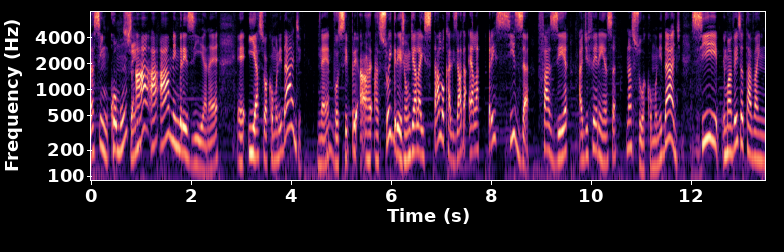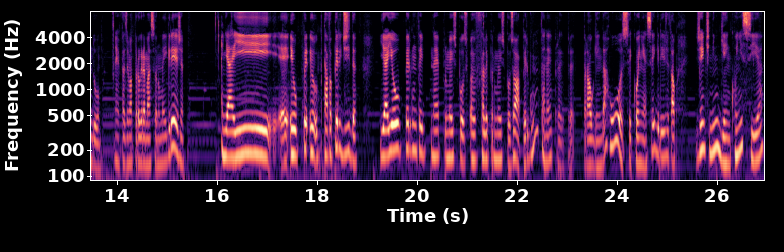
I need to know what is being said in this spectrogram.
assim, comuns à, à, à, membresia, né? É, e a sua comunidade né? Você a, a, sua igreja onde ela está localizada, ela precisa fazer a diferença na sua comunidade. Se uma vez eu estava indo é, fazer uma programação numa igreja e aí é, eu, eu tava perdida. E aí eu perguntei, né, pro meu esposo, eu falei pro meu esposo, ó, pergunta, né, pra, pra, pra alguém da rua, você conhece a igreja e tal. Gente, ninguém conhecia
